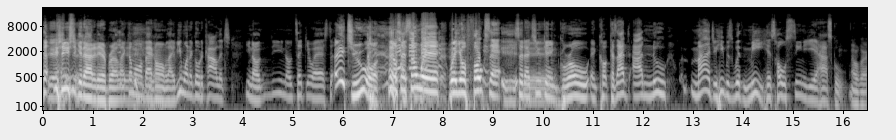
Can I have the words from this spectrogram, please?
there. Yeah. you should- you should get out of there, bro. Like, come on back yeah. home. Like, if you want to go to college, you know, you know, take your ass to HU or you know, saying somewhere where your folks at, so that you can grow and because I I knew, mind you, he was with me his whole senior year of high school, Okay.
